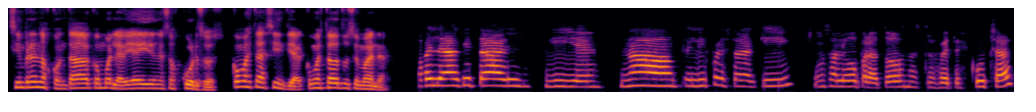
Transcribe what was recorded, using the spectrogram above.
siempre nos contaba cómo le había ido en esos cursos. ¿Cómo estás, Cintia? ¿Cómo ha estado tu semana? Hola, ¿qué tal, Guille? Nada, feliz por estar aquí. Un saludo para todos nuestros escuchas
